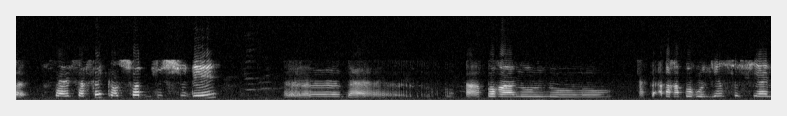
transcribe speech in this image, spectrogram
euh, ça, ça fait qu'on soit plus soudés euh, bah, par rapport à nos, nos, nos- à- par rapport au lien social.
